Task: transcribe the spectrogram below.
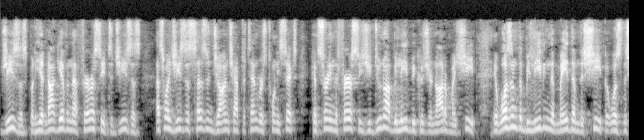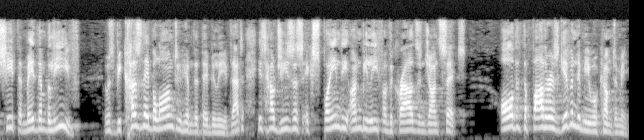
Jesus, but he had not given that Pharisee to Jesus. That's why Jesus says in John chapter 10 verse 26 concerning the Pharisees, you do not believe because you're not of my sheep. It wasn't the believing that made them the sheep. It was the sheep that made them believe. It was because they belonged to him that they believed. That is how Jesus explained the unbelief of the crowds in John 6. All that the Father has given to me will come to me.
